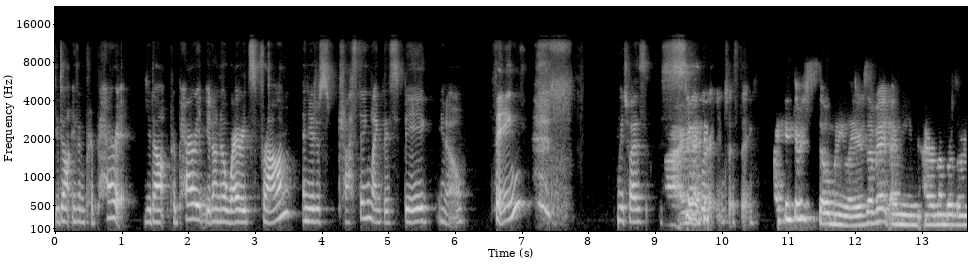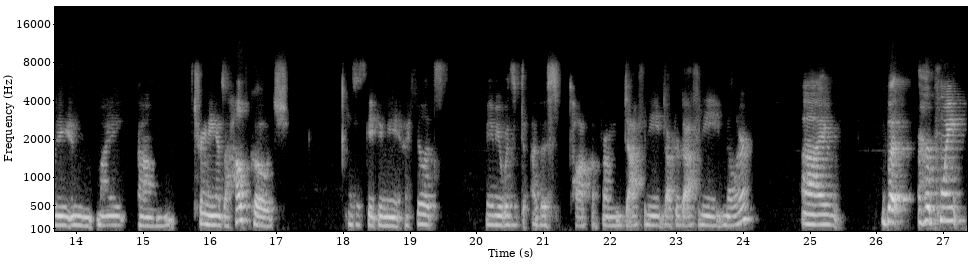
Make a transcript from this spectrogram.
You don't even prepare it. You don't prepare it. You don't know where it's from, and you're just trusting like this big, you know, thing, which was super I mean, I think, interesting. I think there's so many layers of it. I mean, I remember learning in my um, training as a health coach. It's escaping me. I feel it's maybe it was this talk from Daphne, Dr. Daphne Miller. Um, but her point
